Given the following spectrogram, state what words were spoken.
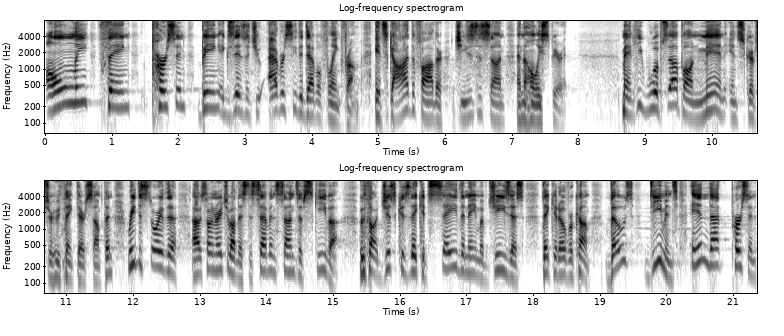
only thing person, being exists that you ever see the devil fleeing from. It's God the Father, Jesus the Son, and the Holy Spirit. Man, he whoops up on men in Scripture who think there's something. Read the story of the, I was talking to Rachel about this, the seven sons of Sceva, who thought just because they could say the name of Jesus, they could overcome. Those demons in that person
